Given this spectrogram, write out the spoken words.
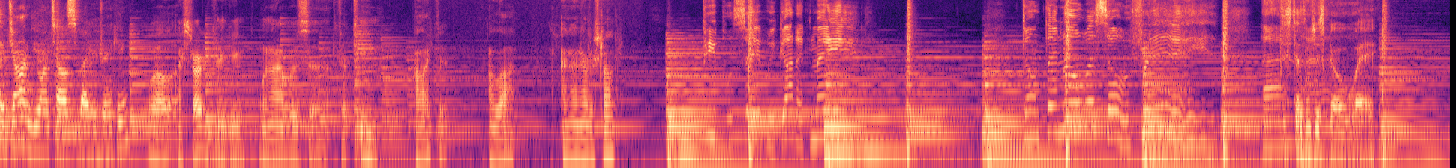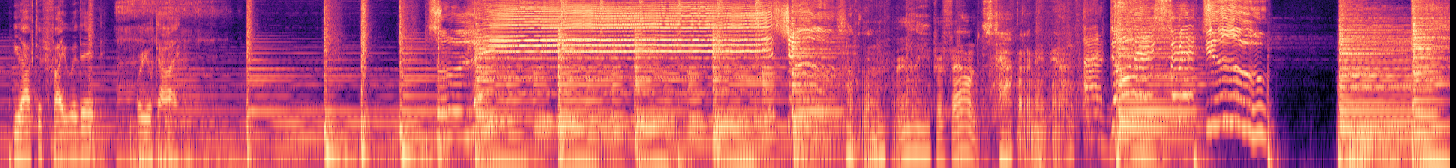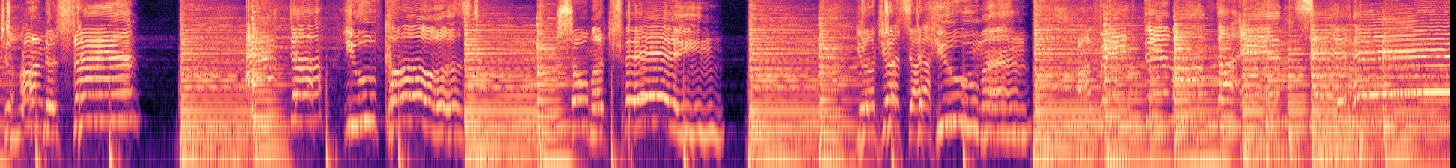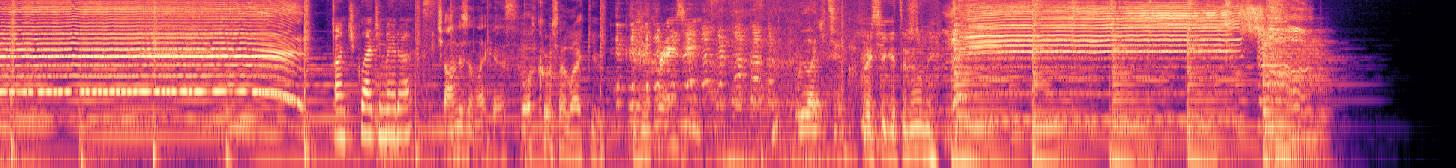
So, John, do you want to tell us about your drinking? Well, I started drinking when I was uh, 13. I liked it a lot, and I never stopped. People say we got it made. Don't they know we're so afraid? This doesn't just go away. You have to fight with it, or you'll die. So Something really profound just happened to me, man. I don't expect you to understand after you've caused so much pain. You're just a human, Aren't you glad you met us? John doesn't like us. Well, of course I like you. You're crazy. We like you too. Makes you get to know me. Ladies,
